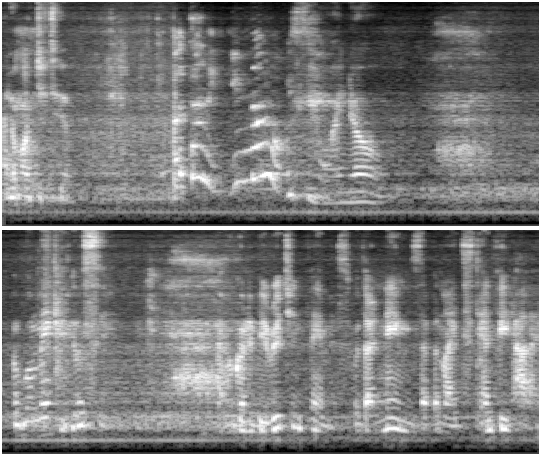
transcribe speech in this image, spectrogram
I don't want you to. But Danny, you know what we said. Oh, I know. But we'll make it, you'll see. And we're going to be rich and famous with our names up in lights ten feet high.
